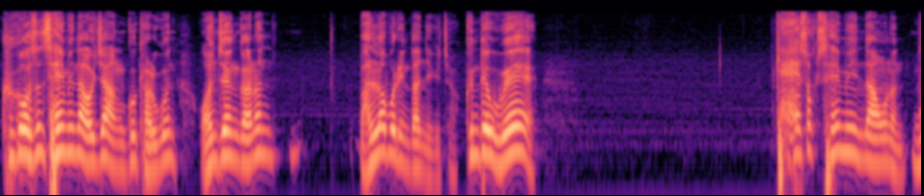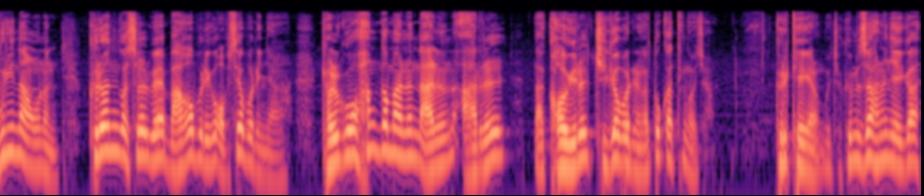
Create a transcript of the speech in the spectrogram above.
그것은 샘이 나오지 않고 결국은 언젠가는 말라버린다는 얘기죠. 근데 왜 계속 샘이 나오는 물이 나오는 그런 것을 왜 막아버리고 없애버리냐? 결국 황금하는 나는 알을 거위를 죽여버리는 거 똑같은 거죠. 그렇게 얘기하는 거죠. 그러면서 하는 얘기가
